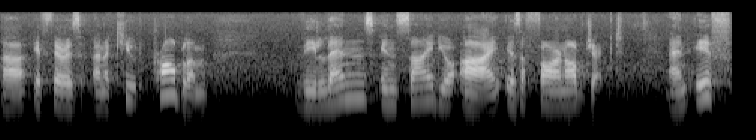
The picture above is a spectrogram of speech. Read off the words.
uh, if there is an acute problem, the lens inside your eye is a foreign object. And if,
